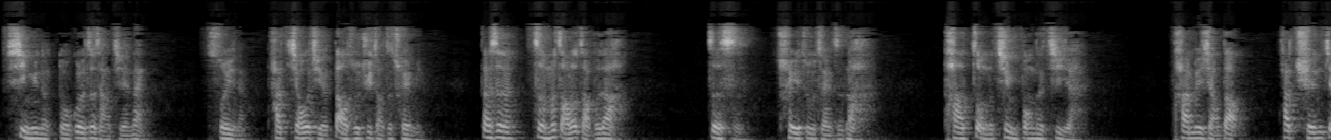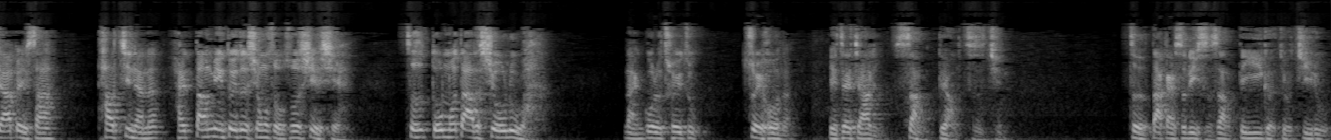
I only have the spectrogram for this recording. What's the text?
幸运的躲过了这场劫难，所以呢，他焦急的到处去找这崔明，但是呢，怎么找都找不到。这时，崔柱才知道，他中了庆丰的计啊！他没想到，他全家被杀，他竟然呢还当面对这凶手说谢谢，这是多么大的羞辱啊！难过的崔柱，最后呢，也在家里上吊自尽。这大概是历史上第一个就记录。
